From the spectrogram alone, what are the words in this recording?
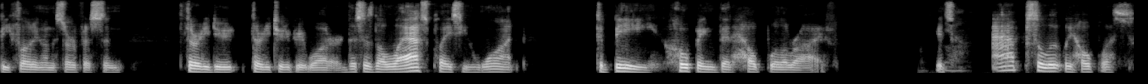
be floating on the surface in 32, 32 degree water. This is the last place you want to be hoping that help will arrive. It's yeah. absolutely hopeless.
